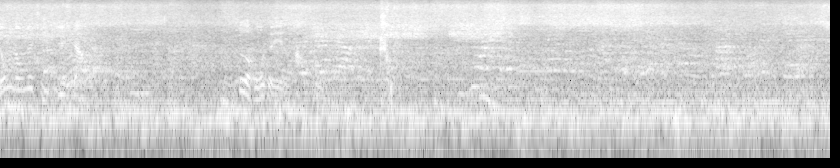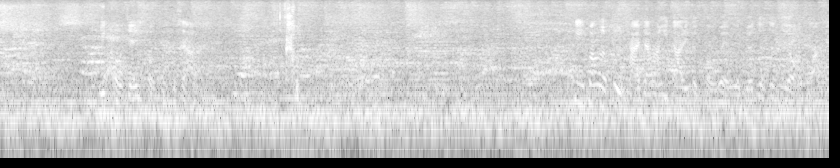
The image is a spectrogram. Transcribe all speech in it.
浓浓的起司香。这个火腿也很好吃。一口接一口停不下来。地方的素材加上意大利的口味，我觉得这真是很完美。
